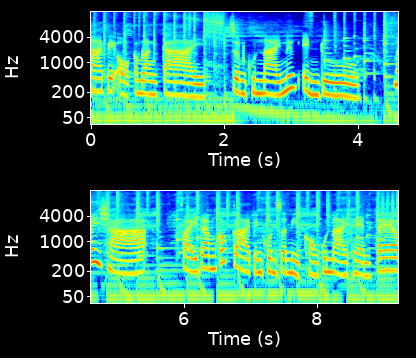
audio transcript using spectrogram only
นายไปออกกำลังกาย จนคุณนายนึกเอ็นดู ไม่ช้า ไฟดำก็กลายเป็นคนสนิทของคุณนายแทนแต้ว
